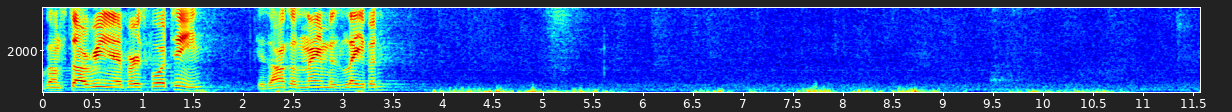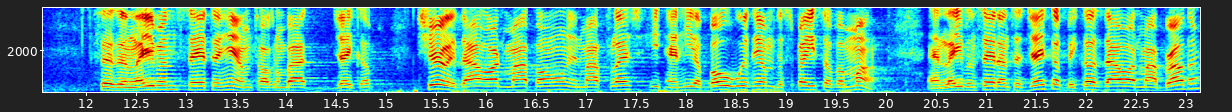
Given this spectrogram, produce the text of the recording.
We're going to start reading at verse 14. His uncle's name is Laban. It says, And Laban said to him, talking about Jacob, Surely thou art my bone and my flesh. He, and he abode with him the space of a month. And Laban said unto Jacob, Because thou art my brother,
